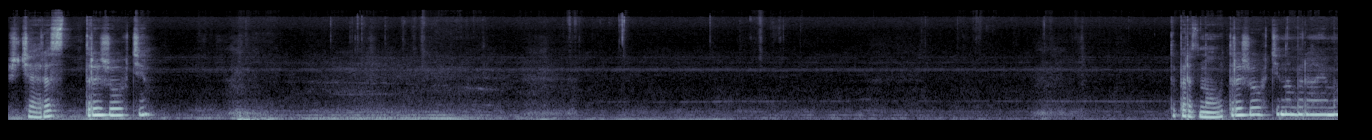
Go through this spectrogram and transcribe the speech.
Ще раз три жовті. Тепер знову три жовті набираємо.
